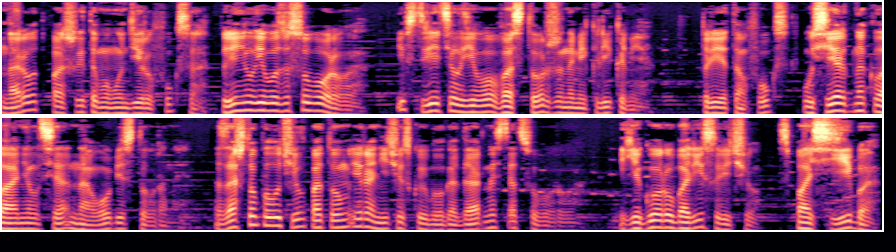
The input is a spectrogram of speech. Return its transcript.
Народ по шитому мундиру Фукса принял его за Суворова и встретил его восторженными кликами. При этом Фукс усердно кланялся на обе стороны, за что получил потом ироническую благодарность от Суворова. Егору Борисовичу спасибо.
